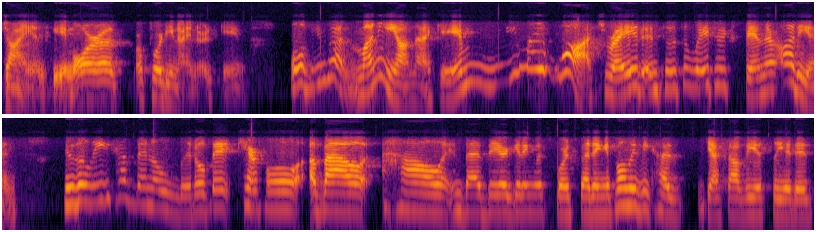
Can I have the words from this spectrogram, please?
Giants game or a, a 49ers game well, if you've got money on that game, you might watch, right? And so it's a way to expand their audience. You know, the leagues have been a little bit careful about how in bed they are getting with sports betting, if only because, yes, obviously it is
